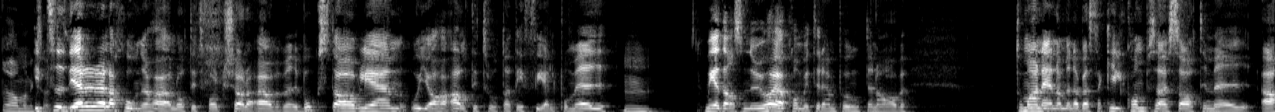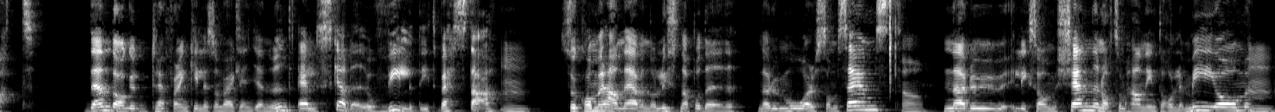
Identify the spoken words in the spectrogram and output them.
ja I tidigare relationer har jag låtit folk köra över mig bokstavligen och jag har alltid trott att det är fel på mig. Medan nu har jag kommit till den punkten av Tomarna, en av mina bästa killkompisar, sa till mig att den dagen du träffar en kille som verkligen genuint älskar dig och vill ditt bästa. Så kommer han även att lyssna på dig när du mår som sämst. Ja. När du liksom känner något som han inte håller med om.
